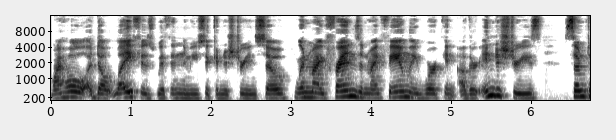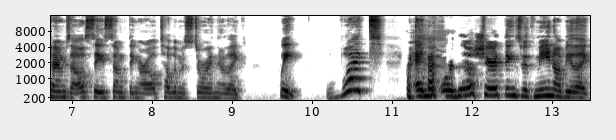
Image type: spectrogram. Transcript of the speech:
my whole adult life is within the music industry. And so, when my friends and my family work in other industries, sometimes I'll say something or I'll tell them a story, and they're like, "Wait, what?" and or they'll share things with me, and I'll be like,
